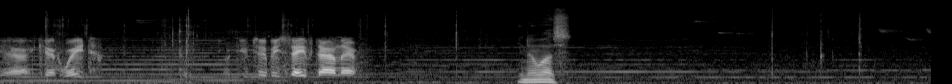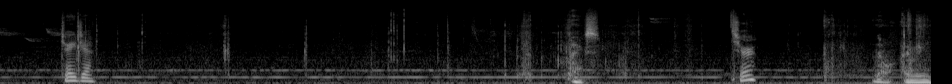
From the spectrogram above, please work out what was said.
Yeah, I can't wait. Look, you two be safe down there. You know us. Traja. Thanks. Sure? No, I mean...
